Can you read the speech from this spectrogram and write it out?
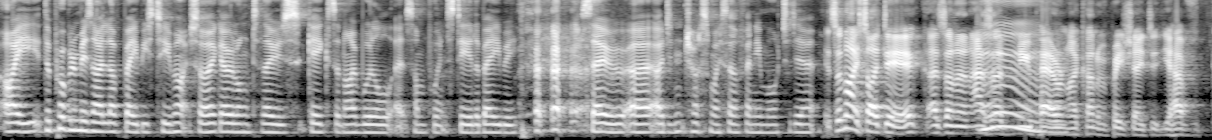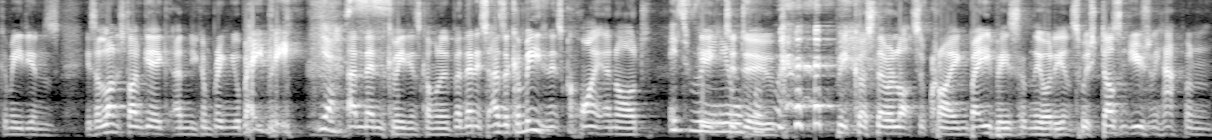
I the problem is I love babies too much, so I go along to those gigs and I will at some point steal a baby. so uh, I didn't trust myself anymore to do it. It's a nice idea. As an as a Hmm. new parent, I kind of appreciate it. You have comedians. It's a lunchtime gig, and you can bring your baby. Yes. And then comedians come on. But then it's as a comedian, it's quite an odd It's really gig to awful. do because there are lots of crying babies in the audience, which doesn't usually happen.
